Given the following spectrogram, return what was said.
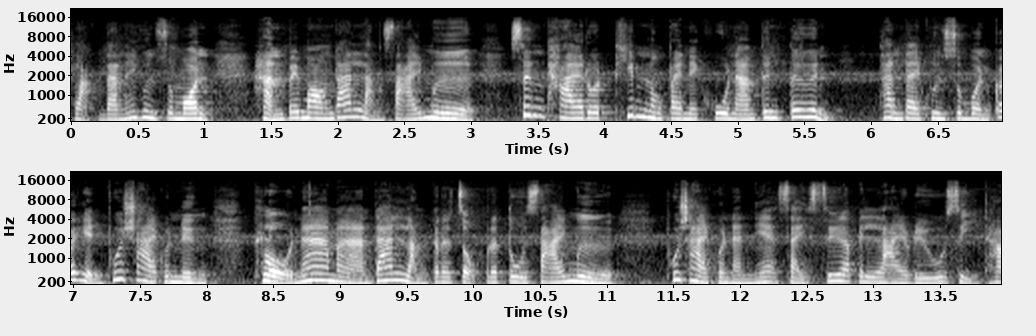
ผลักดันให้คุณสมนหันไปมองด้านหลังซ้ายมือ ซึ่งท้ายรถทิ่มลงไปในคูน้ำตื้น ทันใดคุณสุมนก็เห็นผู้ชายคนหนึ่งโผล่หน้ามาด้านหลังกระจกประตูซ้ายมือ ผู้ชายคนนั้นเนี่ยใส่เสื้อเป็นลายริ้วสีเทา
